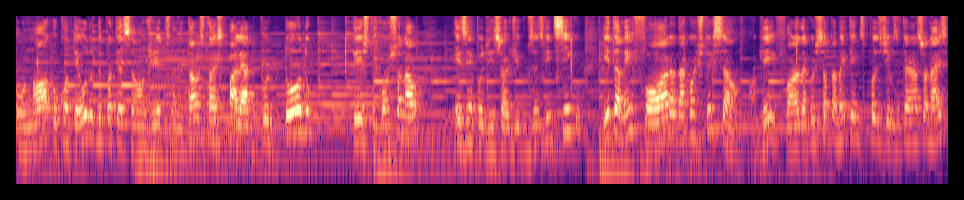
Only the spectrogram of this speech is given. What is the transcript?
O, no, o conteúdo de proteção ao direito fundamental está espalhado por todo o texto constitucional, Exemplo disso é o artigo 225 e também fora da Constituição, ok? Fora da Constituição também tem dispositivos internacionais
